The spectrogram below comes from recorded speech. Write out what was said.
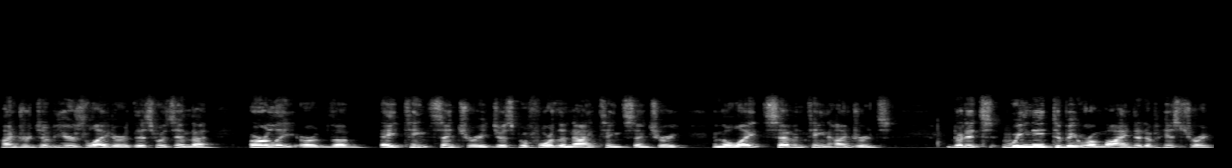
hundreds of years later. This was in the early or the 18th century, just before the 19th century, in the late 1700s. But it's we need to be reminded of history.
